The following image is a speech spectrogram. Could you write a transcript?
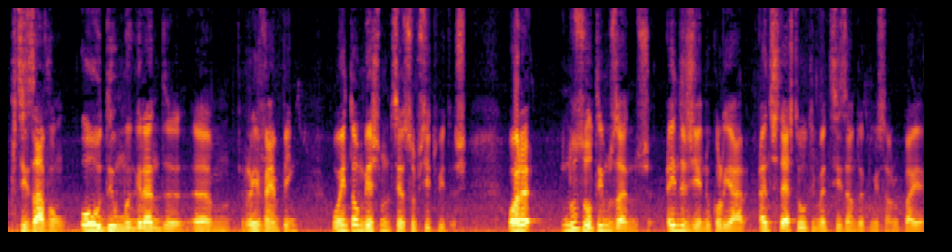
Precisavam ou de uma grande um, revamping ou então mesmo de ser substituídas. Ora, nos últimos anos, a energia nuclear, antes desta última decisão da Comissão Europeia,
